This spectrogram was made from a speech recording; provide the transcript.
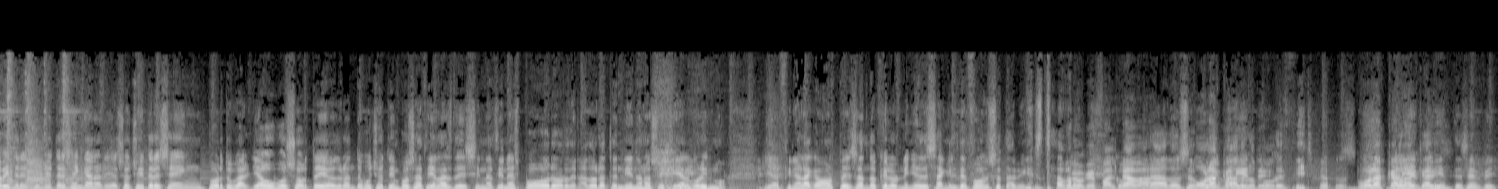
9 y 3, 8 y 3 en Canarias, 8 y 3 en Portugal. Ya hubo sorteo. Durante mucho tiempo se hacían las designaciones por ordenador, atendiendo no sé qué algoritmo. Y al final acabamos pensando que los niños de San Ildefonso también estaban Lo que faltaba. comprados o Bolas primados, los calientes. pobrecillos. Bolas calientes. calientes, en fin.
